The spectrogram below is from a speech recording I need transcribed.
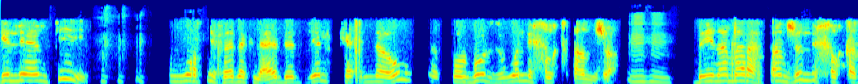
قال لها انت صورتي في هذاك العدد ديالك كأنه بول بولز هو اللي خلق طنجة. بينما راه طنجة اللي خلقت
